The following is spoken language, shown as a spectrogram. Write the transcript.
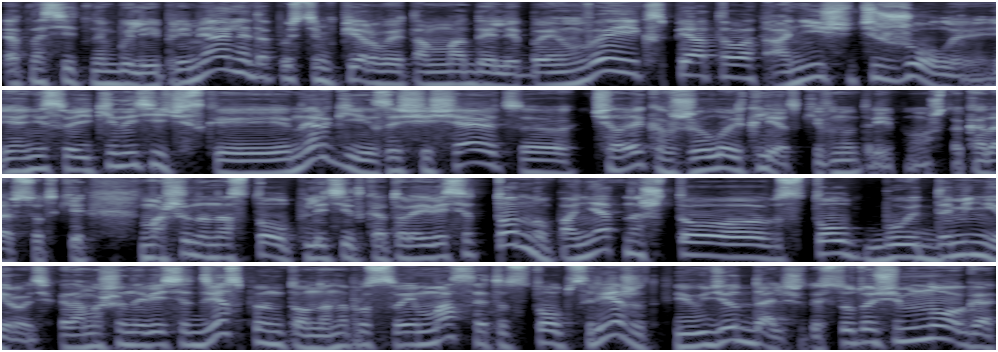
относительно были и премиальные, допустим, первые там модели BMW X5, они еще тяжелые, и они своей кинетической энергией защищают э, человека в жилой клетке внутри, потому что когда все-таки машина на столб летит, которая весит тонну, понятно, что столб будет доминировать. Когда машина весит 2,5 тонны, она просто своей массой этот столб срежет и уйдет дальше. То есть тут очень много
